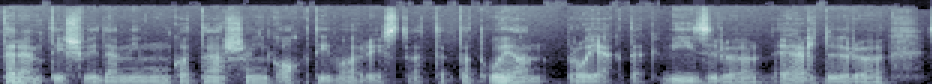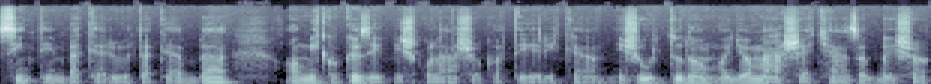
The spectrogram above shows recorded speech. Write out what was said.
teremtésvédelmi munkatársaink aktívan részt vettek. Tehát olyan projektek vízről, erdőről szintén bekerültek ebbe, amik a középiskolásokat érik el. És úgy tudom, hogy a más egyházakban is a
